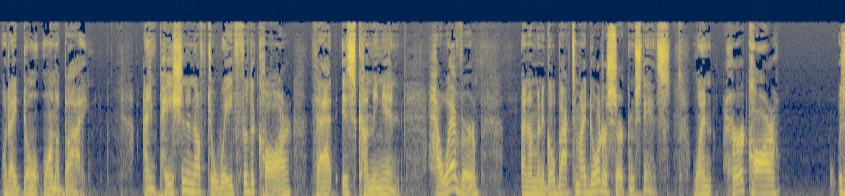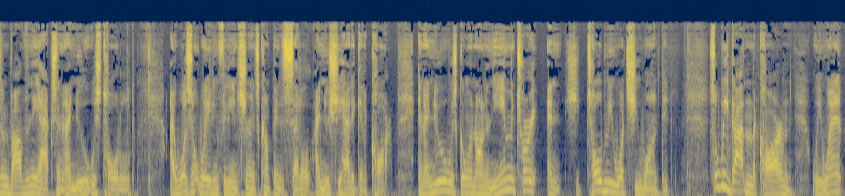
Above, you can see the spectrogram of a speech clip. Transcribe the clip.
what I don't want to buy. I'm patient enough to wait for the car that is coming in. However, and I'm going to go back to my daughter's circumstance. When her car was involved in the accident, I knew it was totaled. I wasn't waiting for the insurance company to settle. I knew she had to get a car. And I knew what was going on in the inventory, and she told me what she wanted. So we got in the car, and we went,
